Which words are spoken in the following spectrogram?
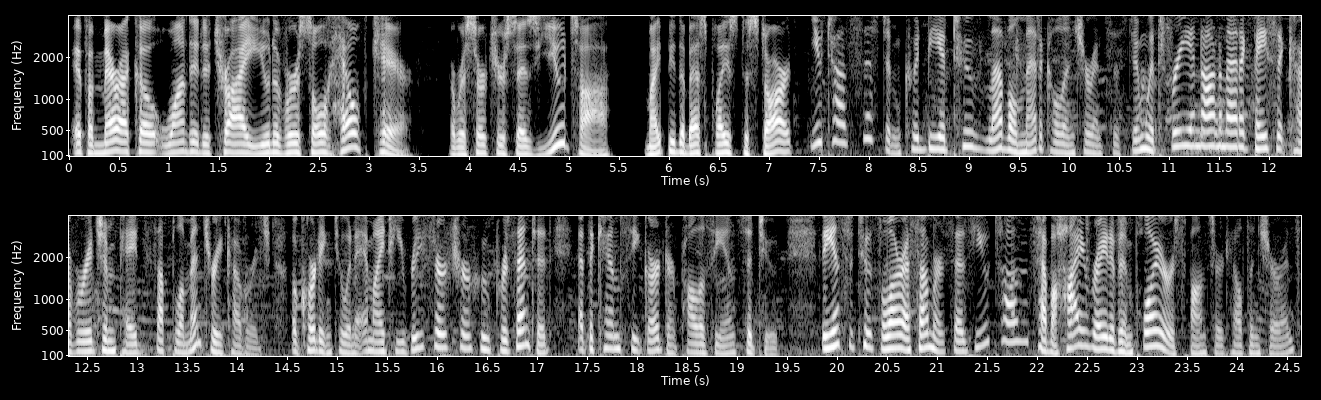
if America wanted to try universal health care. A researcher says Utah might be the best place to start. Utah's system could be a two level medical insurance system with free and automatic basic coverage and paid supplementary coverage, according to an MIT researcher who presented at the Kem C. Gardner Policy Institute. The Institute's Laura Summers says Utahns have a high rate of employer sponsored health insurance,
